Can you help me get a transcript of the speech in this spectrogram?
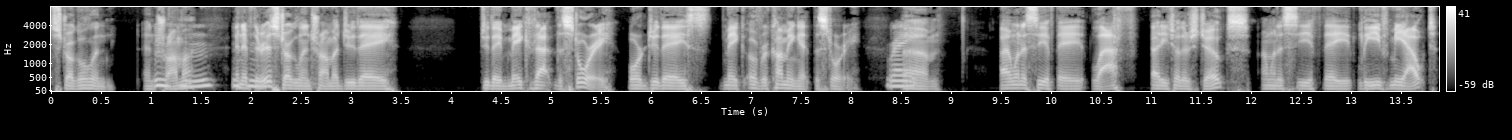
struggle and, and trauma. Mhm. And if there Mhm. is struggle and trauma, do they do they make that the story or do they make overcoming it the story? right, Um, I want to see if they laugh at each other's jokes. I want to see if they leave me out.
